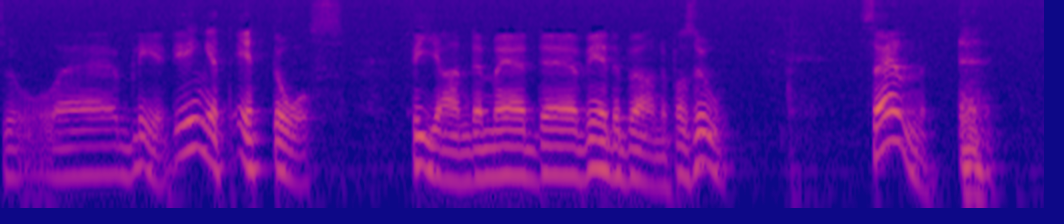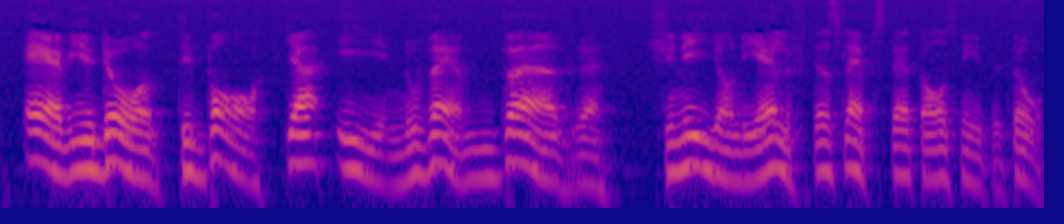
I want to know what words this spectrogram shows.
så eh, blev det inget ettårs firande med eh, vederbörande person. Sen är vi ju då tillbaka i november. 29.11 släpps detta avsnittet då.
